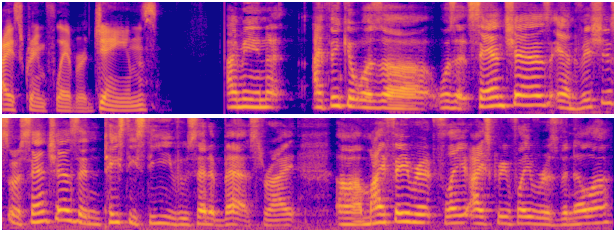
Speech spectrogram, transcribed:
ice cream flavor, James? I mean, I think it was uh was it Sanchez and Vicious or Sanchez and Tasty Steve who said it best, right? Uh, my favorite fla- ice cream flavor is vanilla,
